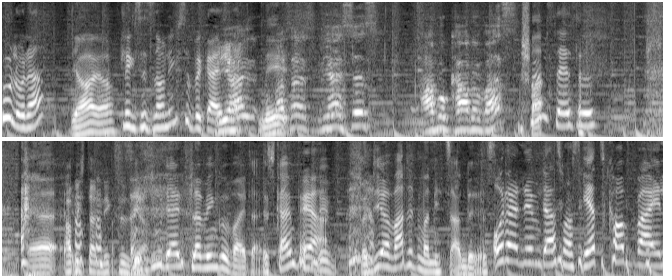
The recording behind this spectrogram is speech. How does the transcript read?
Cool, oder? Ja, ja. Klingt jetzt noch nicht so Wie, begeistert. hei- Nee. was heißt, wie heißt das? Avocado was? Schwimmsessel. Habe ich dann nächstes Jahr. Du dein Flamingo weiter. Ist kein Problem. Bei dir erwartet man nichts anderes. Oder nimm das, was jetzt kommt, weil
